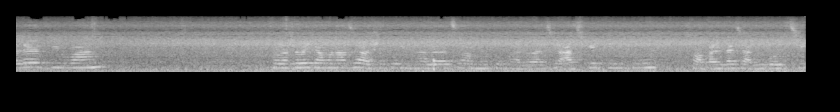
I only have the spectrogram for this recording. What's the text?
হ্যালো এভরিওয়ান তোমরা সবাই কেমন আছে? আশা করি ভালো আছো, আমিও খুব ভালো আছি। আজকে কিন্তু সকালটা চালু করছি।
